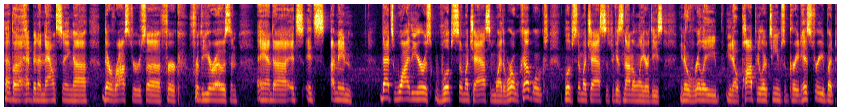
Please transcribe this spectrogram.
have uh, have been announcing uh, their rosters uh, for for the Euros, and and uh, it's it's I mean that's why the Euros whoops so much ass and why the World Cup whoops, whoops so much ass is because not only are these, you know, really, you know, popular teams with great history, but,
